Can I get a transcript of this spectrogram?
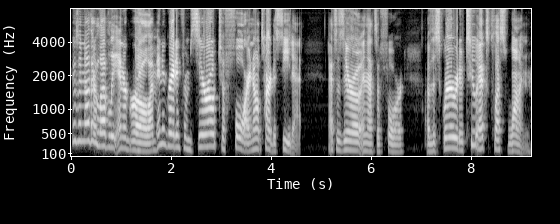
Here's another lovely integral. I'm integrating from 0 to 4. I know it's hard to see that. That's a 0 and that's a 4 of the square root of 2x plus 1.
